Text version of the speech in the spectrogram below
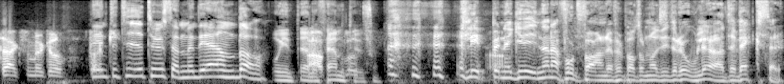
Tack så mycket. du. Det är inte 10 000 men det är ändå. Och inte eller 5 000. Klipper ni grinerna fortfarande för att prata om något lite roligare, att det växer?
